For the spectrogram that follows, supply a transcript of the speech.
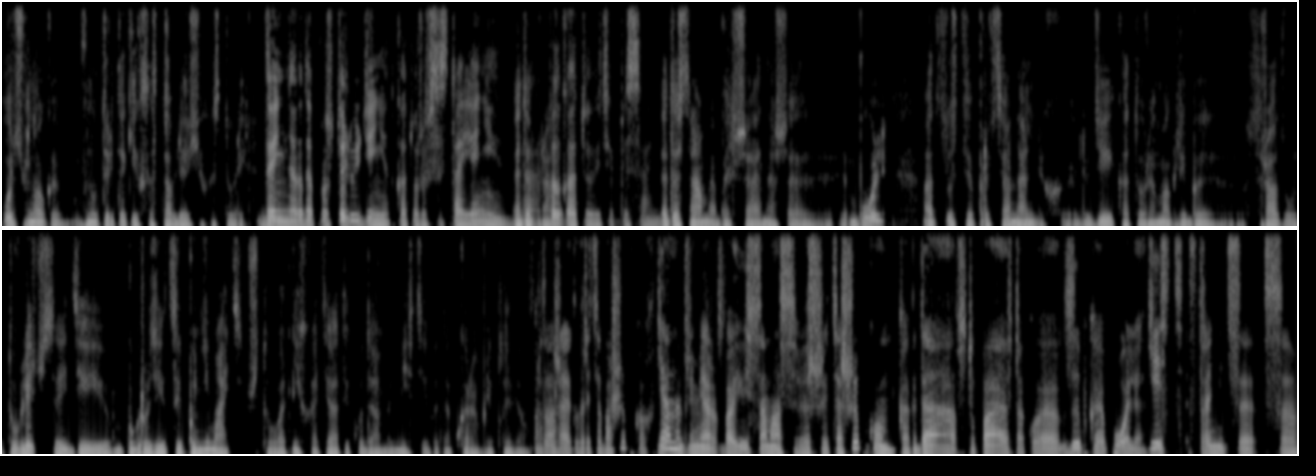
Очень много внутри таких составляющих историй. Да иногда просто людей нет, которые в состоянии Это да, подготовить описание. Это самая большая наша боль, отсутствие профессиональных людей, которые могли бы сразу вот увлечься идеей, погрузиться и понимать, что от них хотят и куда мы вместе в этом корабле плывем. Продолжая говорить об ошибках, я, например, боюсь сама совершить ошибку, когда вступаю вступая в такое зыбкое поле. Есть страницы с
